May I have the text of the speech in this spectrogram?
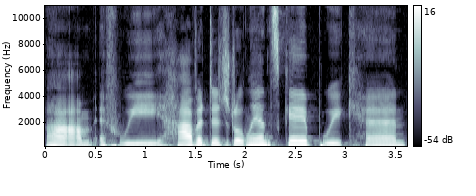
um, if we have a digital landscape, we can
